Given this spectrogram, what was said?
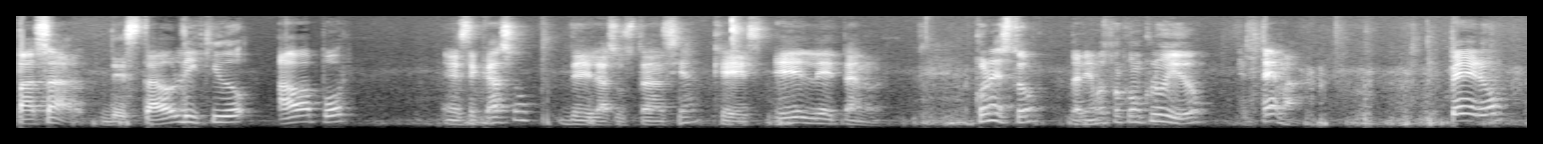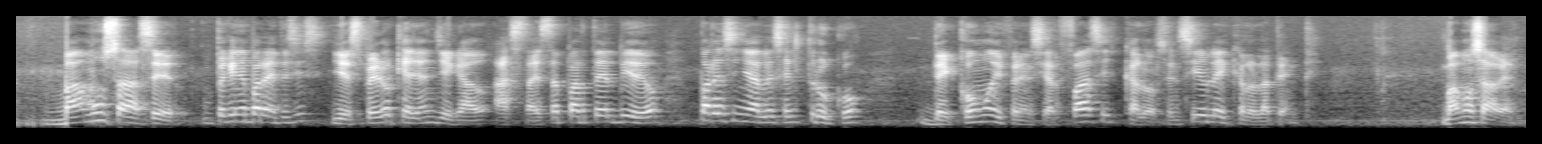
pasar de estado líquido a vapor en este caso de la sustancia que es el etanol. Con esto daríamos por concluido el tema, pero vamos a hacer un pequeño paréntesis y espero que hayan llegado hasta esta parte del video para enseñarles el truco de cómo diferenciar fácil calor sensible y calor latente. Vamos a verlo.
